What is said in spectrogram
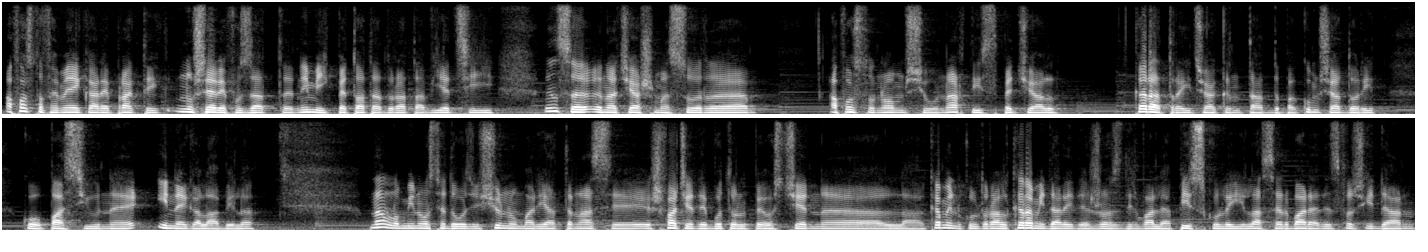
A fost o femeie care practic nu și-a refuzat nimic pe toată durata vieții, însă în aceeași măsură a fost un om și un artist special care a trăit și a cântat după cum și-a dorit cu o pasiune inegalabilă. În anul 1921, Maria Tănase își face debutul pe o scenă la Camenul Cultural Cărămidarei de Jos din Valea Piscului, la serbarea de sfârșit de an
